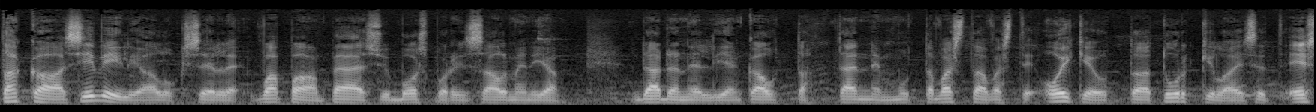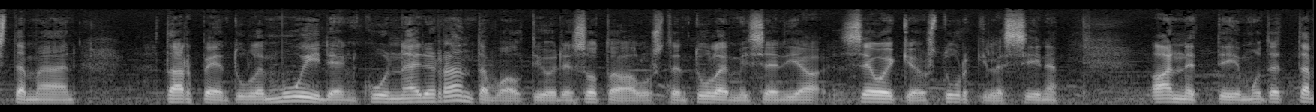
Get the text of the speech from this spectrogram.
takaa siviilialukselle vapaan pääsy Bosporin salmen ja Dardanellien kautta tänne, mutta vastaavasti oikeuttaa turkkilaiset estämään tarpeen tulle muiden kuin näiden rantavaltioiden sota-alusten tulemisen ja se oikeus Turkille siinä annettiin, mutta että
